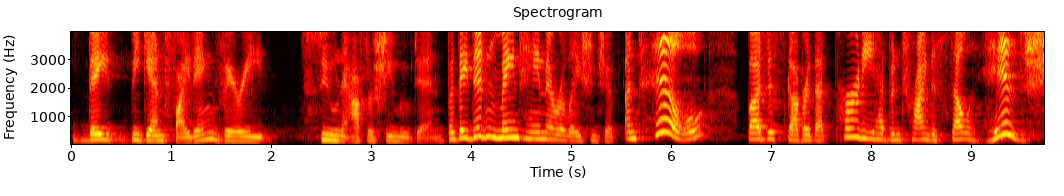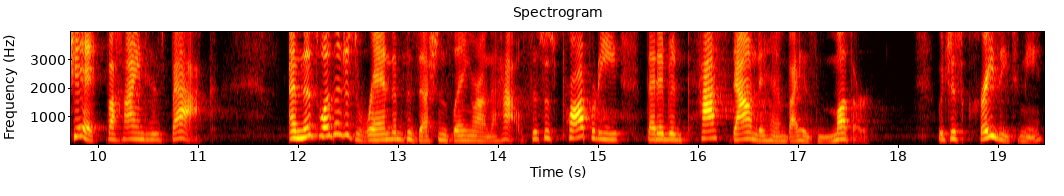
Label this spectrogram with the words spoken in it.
they began fighting very soon after she moved in. But they didn't maintain their relationship until Bud discovered that Purdy had been trying to sell his shit behind his back. And this wasn't just random possessions laying around the house. This was property that had been passed down to him by his mother, which is crazy to me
